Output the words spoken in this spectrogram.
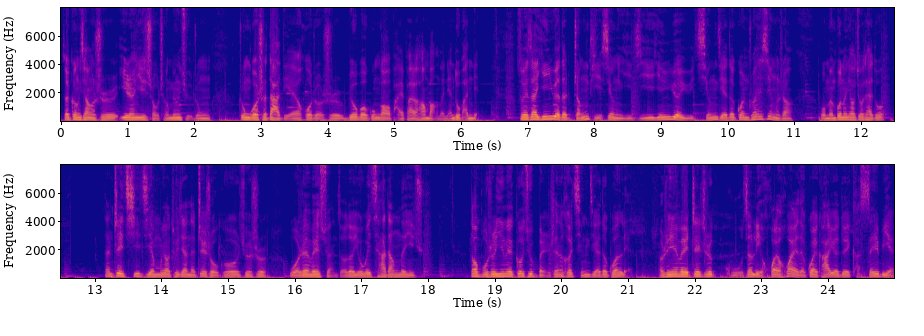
则更像是一人一首成名曲中中国式大碟，或者是 Billboard 公告牌排行榜的年度盘点。所以在音乐的整体性以及音乐与情节的贯穿性上，我们不能要求太多。但这期节目要推荐的这首歌，却是我认为选择的尤为恰当的一曲。倒不是因为歌曲本身和情节的关联，而是因为这支骨子里坏坏的怪咖乐队 Casabian，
